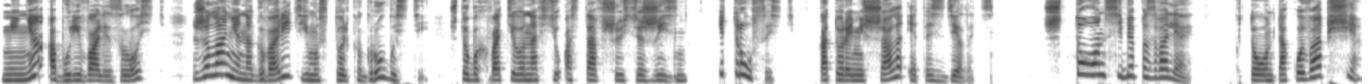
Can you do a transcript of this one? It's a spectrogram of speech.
Меня обуревали злость, желание наговорить ему столько грубостей, чтобы хватило на всю оставшуюся жизнь, и трусость, которая мешала это сделать. Что он себе позволяет? Кто он такой вообще?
